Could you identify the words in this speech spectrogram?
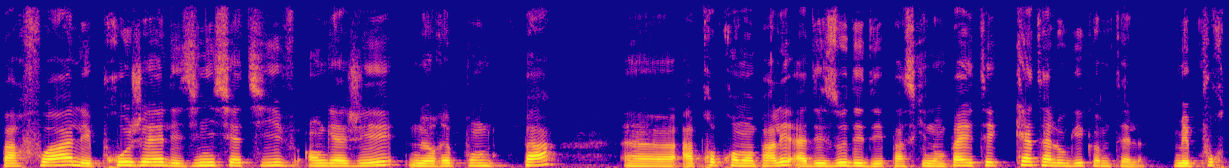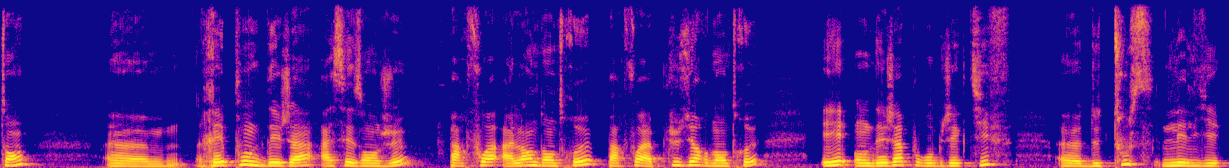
Parfois, les projets, les initiatives engagées ne répondent pas euh, à proprement parler à des ODD parce qu'ils n'ont pas été catalogués comme tels. Mais pourtant, euh, répondent déjà à ces enjeux, parfois à l'un d'entre eux, parfois à plusieurs d'entre eux, et ont déjà pour objectif euh, de tous les lier.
